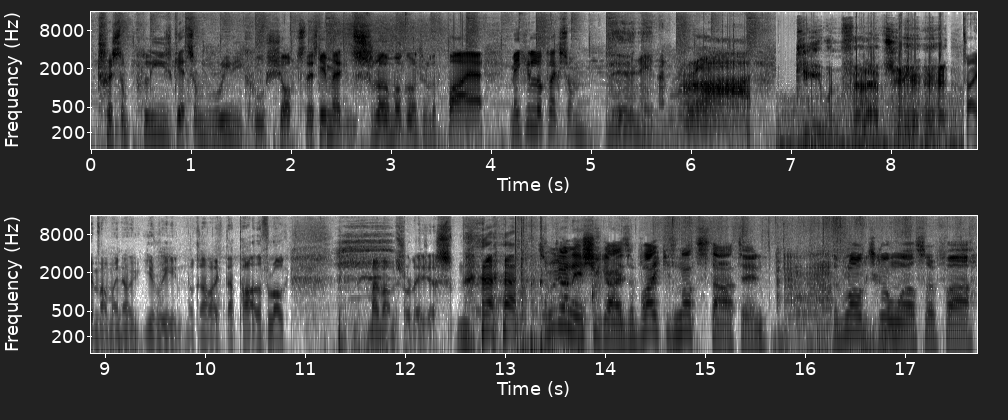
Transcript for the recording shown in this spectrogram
Tristan, please get some really cool shots. This give me like in slow mo going through the fire. Make it look like some burning, like raw. Demon Phillips. Sorry, mum. I know you're really not gonna like that part of the vlog. My mum's religious. So we got an issue, guys. The bike is not starting. The vlog's going well so far.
